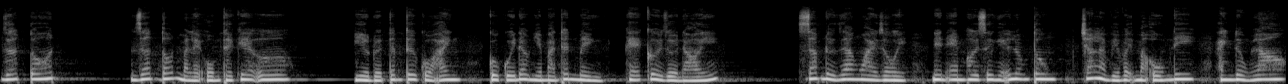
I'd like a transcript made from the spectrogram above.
Rất tốt. Rất tốt mà lại ốm thế kia ư. Hiểu được tâm tư của anh, cô cúi đầu nhìn bản thân mình, khẽ cười rồi nói. Sắp được ra ngoài rồi nên em hơi suy nghĩ lung tung, chắc là vì vậy mà ốm đi, anh đừng lo.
